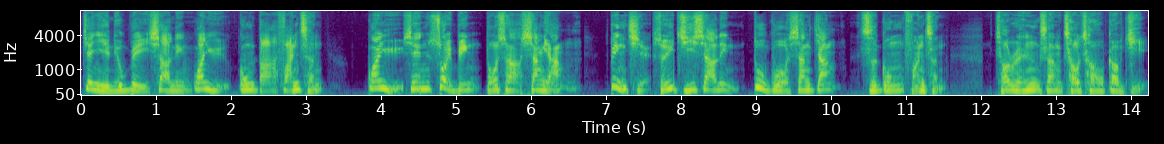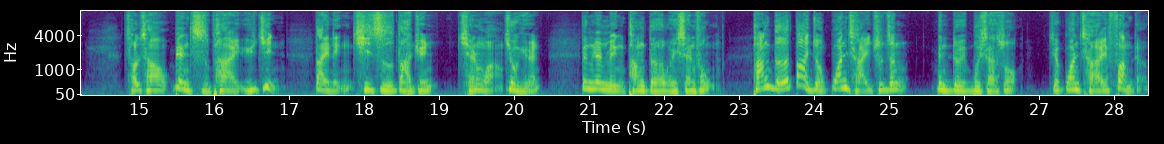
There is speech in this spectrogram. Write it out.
建议刘备下令关羽攻打樊城。关羽先率兵夺下襄阳，并且随即下令渡过湘江，直攻樊城。曹仁向曹操告急，曹操便指派于禁带领七支大军前往救援。并任命庞德为先锋。庞德带着棺材出征，并对部下说：“这棺材放的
